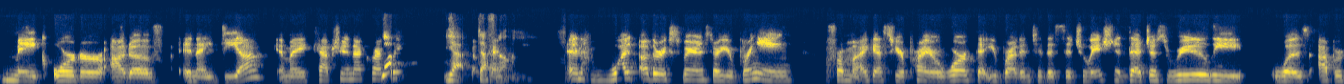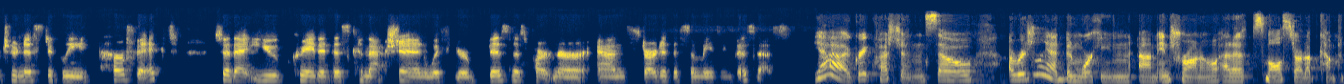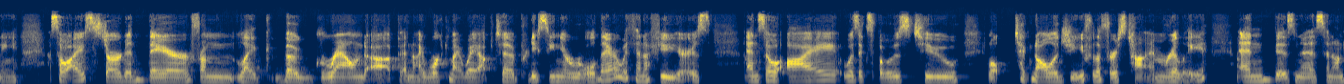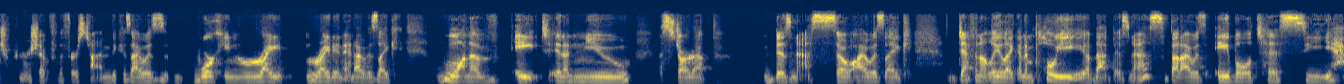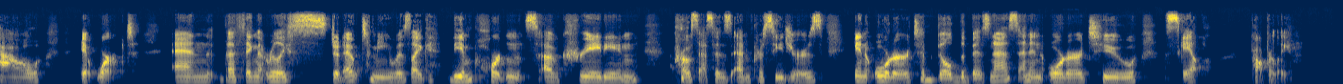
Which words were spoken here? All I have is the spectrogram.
make order out of an idea. Am I capturing that correctly? Yeah, yeah okay. definitely. And what other experience are you bringing from, I guess, your prior work that you brought into this situation that just really was opportunistically perfect so that you created this connection with your business partner and started this amazing business? Yeah, great question. So originally, I'd been working um, in Toronto at a small startup company. So I started there from like the ground up, and I worked my way up to a pretty senior role there within a few years. And so I was exposed to well technology for the first time, really, and business and entrepreneurship for the first time because I was working right right in it. I was like one of eight in a new startup business. So I was like definitely like an employee of that business, but I was able to see how it worked. And the thing that really stood out to me was like the importance of creating processes and procedures in order to build the business and in order to scale properly.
